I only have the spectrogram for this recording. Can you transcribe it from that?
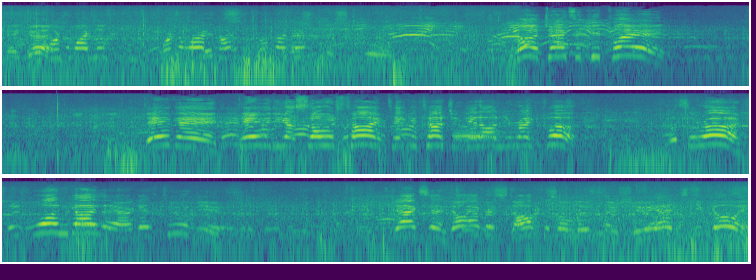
Okay, good. Force him wide, Luke. Force him wide. Don't, don't dive in. Come on, Jackson, keep playing. David, David, you got so much time. Take a touch and get on your right foot. What's the rush? There's one guy there against two of you. Jackson, don't ever stop because they'll lose their shoe. Yeah, just keep going.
